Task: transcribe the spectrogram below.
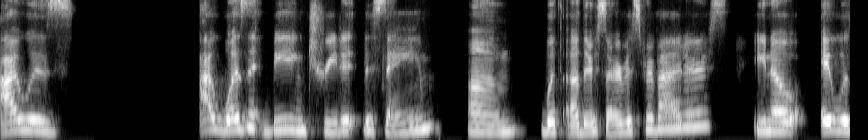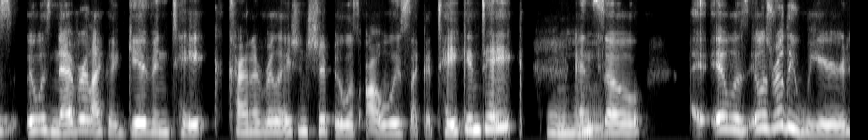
I was I wasn't being treated the same um with other service providers you know it was it was never like a give and take kind of relationship. It was always like a take and take. Mm-hmm. and so it was it was really weird.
